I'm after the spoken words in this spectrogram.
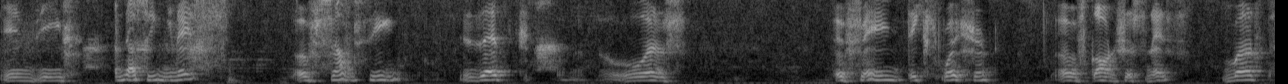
in the nothingness of something that was a faint expression of consciousness, but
